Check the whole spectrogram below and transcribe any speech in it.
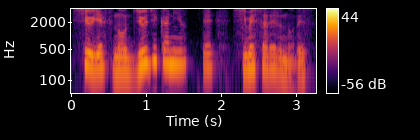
主イエスの十字架によって示されるのです。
